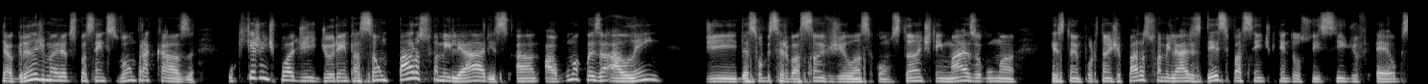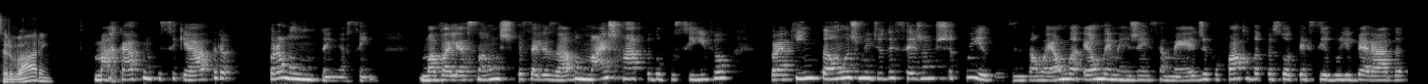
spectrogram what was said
que a grande maioria dos pacientes vão para casa. O que, que, a gente pode de orientação para os familiares, a, alguma coisa além de, dessa observação e vigilância constante? Tem mais alguma questão importante para os familiares desse paciente que tentou suicídio é, observarem? Marcar com o psiquiatra para ontem, assim, uma avaliação especializada o mais rápido possível para que então as medidas sejam instituídas. Então, é uma, é uma emergência médica, o fato da pessoa ter sido liberada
